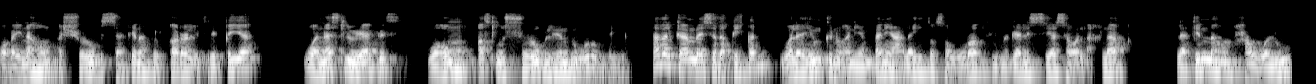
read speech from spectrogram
وبينهم الشعوب الساكنة في القارة الإفريقية ونسل يافث وهم أصل الشعوب الهند اوروبيه. هذا الكلام ليس دقيقا ولا يمكن أن ينبني عليه تصورات في مجال السياسة والأخلاق لكنهم حولوه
